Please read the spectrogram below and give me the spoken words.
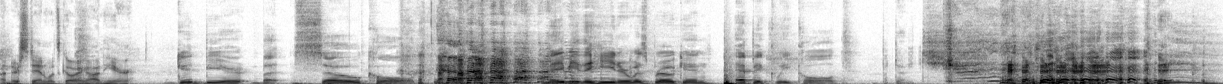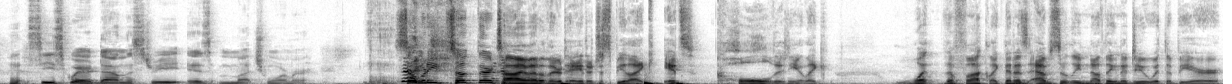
understand what's going on here. Good beer, but so cold. Maybe the heater was broken. Epically cold. C squared down the street is much warmer. Somebody took their time out of their day to just be like, it's cold in here. Like, what the fuck? Like, that has absolutely nothing to do with the beer.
